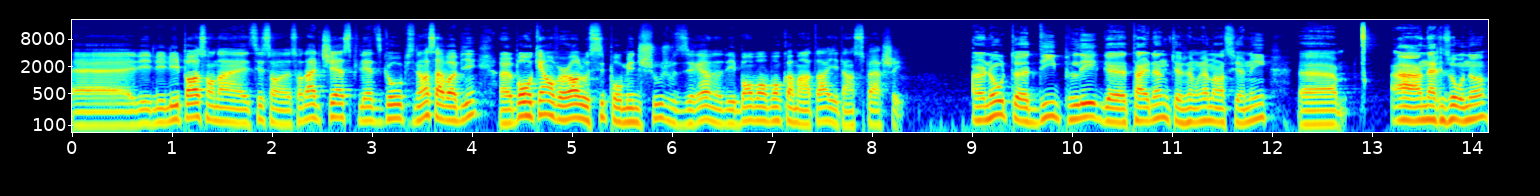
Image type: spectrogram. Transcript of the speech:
les, les, pas sont dans, sont, sont dans le chest, puis let's go. Puis non, ça va bien. Un bon camp overall aussi pour Minshew, je vous dirais. On a des bons, bons, bons commentaires. Il est en super shape. Un autre euh, Deep League euh, Titan que j'aimerais mentionner. Euh, en Arizona,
